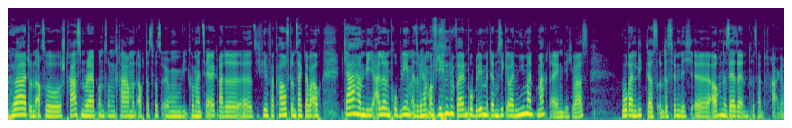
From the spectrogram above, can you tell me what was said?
hört und auch so Straßenrap und so ein Kram und auch das, was irgendwie kommerziell gerade äh, sich viel verkauft und sagt aber auch, klar haben die alle ein Problem. Also wir haben auf jeden Fall ein Problem mit der Musik, aber niemand macht eigentlich was. Woran liegt das? Und das finde ich äh, auch eine sehr, sehr interessante Frage.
